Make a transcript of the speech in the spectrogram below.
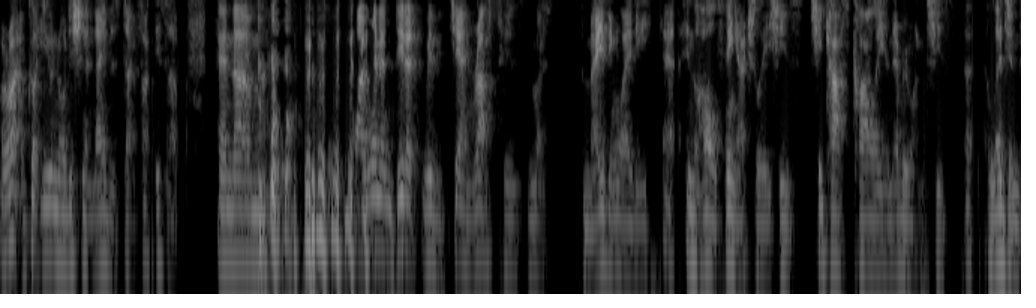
"All right, I've got you an audition at Neighbours. Don't fuck this up." And um, I went and did it with Jan Russ, who's the most amazing lady in the whole thing. Actually, she's she cast Kylie and everyone. She's a, a legend,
